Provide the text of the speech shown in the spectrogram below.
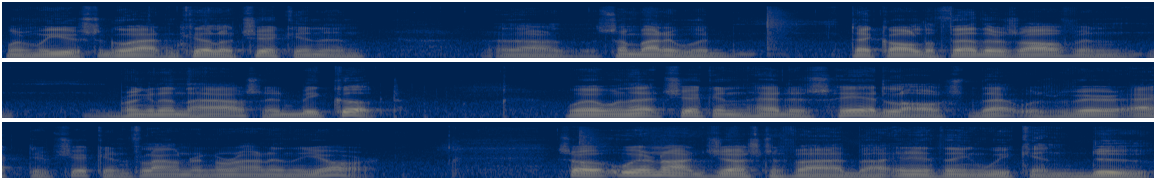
When we used to go out and kill a chicken, and uh, somebody would take all the feathers off and bring it in the house, and it'd be cooked. Well, when that chicken had his head lost, that was a very active chicken floundering around in the yard. So we're not justified by anything we can do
